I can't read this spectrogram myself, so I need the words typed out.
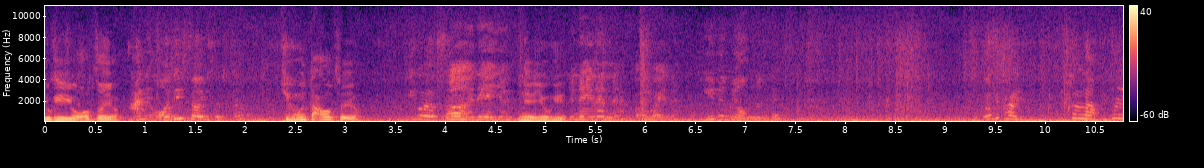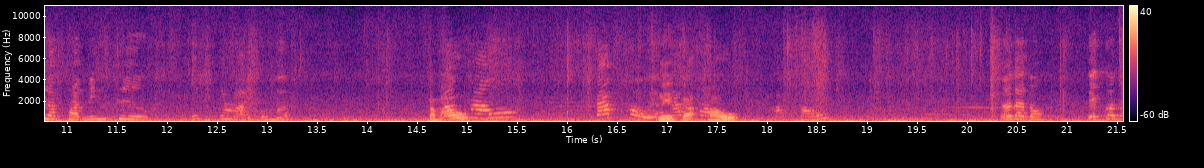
여기 없어요 아니 어디 써 있었어? 지금은 딱 없어요 이거였어? ờ đi vô 네 여기 네, vô đây 네, 뭐, 뭐 이름이 없는데? 여기 다 클라, 콜라파, 민트, 꼬스콜라 이건 뭐야? 까파오 까파오? 까파오야? 네 까파오 까파오? 여다 넣어 내 거도.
